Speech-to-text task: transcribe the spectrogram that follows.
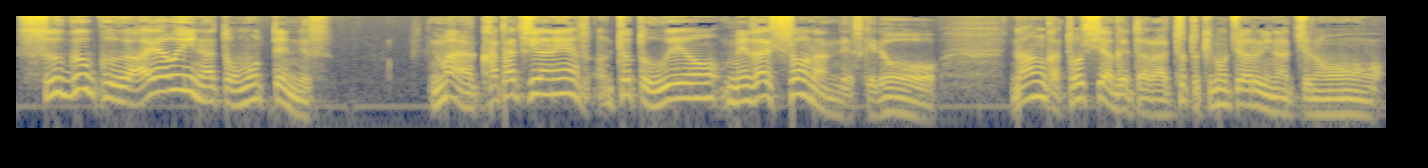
すごく危ういなと思ってんです。まあ、形がね、ちょっと上を目指しそうなんですけど、なんか年明けたらちょっと気持ち悪いなっていうのを、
